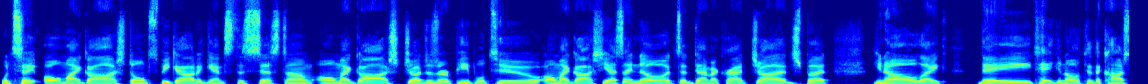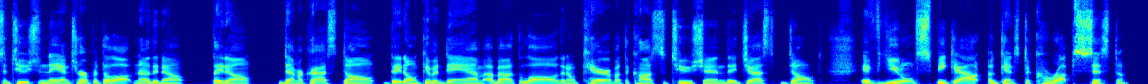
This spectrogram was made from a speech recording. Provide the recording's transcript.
would say, oh my gosh, don't speak out against the system. Oh my gosh, judges are people too. Oh my gosh, yes, I know it's a Democrat judge, but, you know, like they take an oath to the Constitution, they interpret the law. No, they don't. They don't. Democrats don't. They don't give a damn about the law. They don't care about the Constitution. They just don't. If you don't speak out against a corrupt system,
